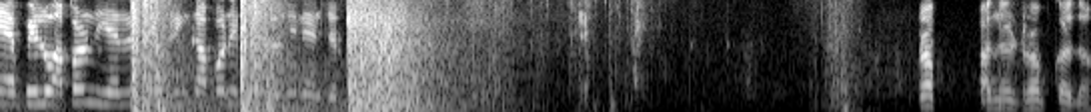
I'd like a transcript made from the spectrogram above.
એ પેલું આપણને એનર્જી ડ્રિંક આપણને જલ્દી ને ડ્રોપ ડ્રોપ કરી દો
